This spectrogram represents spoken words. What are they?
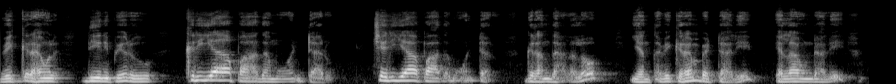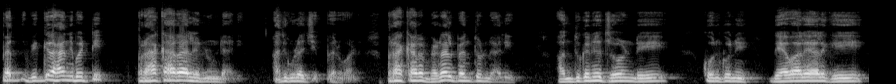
విగ్రహములు దీని పేరు క్రియాపాదము అంటారు. చర్యాపాదము అంటారు. గ్రంథాలలో ఎంత విగ్రహం పెట్టాలి ఎలా ఉండాలి పెద్ద విగ్రహాన్ని బట్టి ప్రాకారాలు ఎన్ని ఉండాలి అది కూడా చెప్పారు వాళ్ళు. ప్రాకారం వెడలు పెంతుండాలి అందుకనే చూడండి కొన్ని కొన్ని దేవాలయాలకి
